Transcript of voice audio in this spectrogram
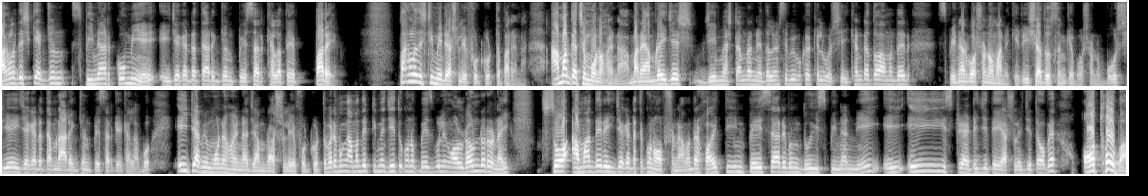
বাংলাদেশ কি একজন স্পিনার কমিয়ে এই জায়গাটাতে আরেকজন পেসার খেলাতে পারে। বাংলাদেশ টিম এটা আসলে এফোর্ড করতে পারে না। আমার কাছে মনে হয় না। মানে আমরা এই যে যে ম্যাচটা আমরা নেদারল্যান্ডসের বিপক্ষে খেলব, সেইখানটা তো আমাদের স্পিনার বসানো মানে কি? রিশাদ হোসেনকে বসানো। বসিয়ে এই জায়গাটাতে আমরা আরেকজন পেসারকে খেলাবো। এইটা আমি মনে হয় না যে আমরা আসলে এফোর্ড করতে পারি। এবং আমাদের টিমে যেহেতু কোনো পেস বোলিং অলরাউন্ডারও নাই সো আমাদের এই জায়গাটাতে কোনো অপশন নেই। আমাদের হয় তিন পেসার এবং দুই স্পিনার নিয়েই এই এই স্ট্র্যাটেজিতেই আসলে যেতে হবে। অথবা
